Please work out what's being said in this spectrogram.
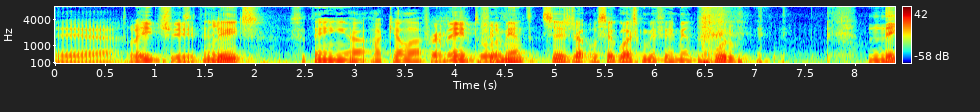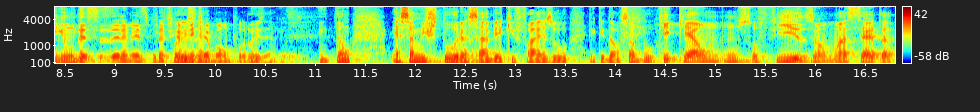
é, leite. Você tem leite você tem a, aquela. Fermento? Fermento. Você, já, você gosta de comer fermento puro? Nenhum desses elementos praticamente é, é, bom puro. Pois é. Então, essa mistura, sabe, é que faz o. é que dá o sabor. Que, que é um, um sofismo, assim, uma certa.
